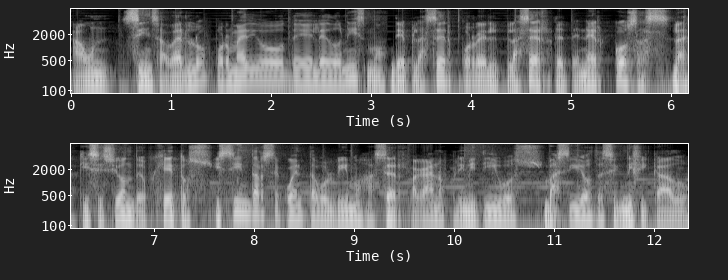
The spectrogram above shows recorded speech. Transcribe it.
aún sin saberlo, por medio del hedonismo, de placer por el placer, de tener cosas, la adquisición de objetos, y sin darse cuenta volvimos a ser paganos primitivos, vacíos de significado,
